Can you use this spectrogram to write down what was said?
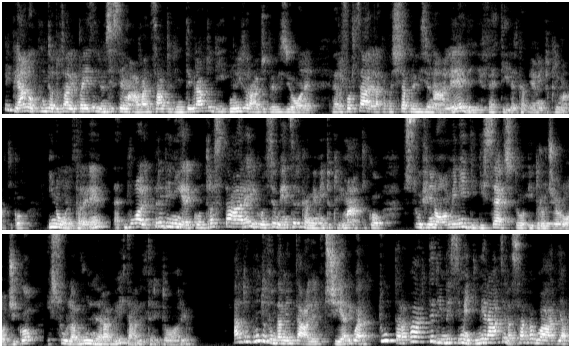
il piano punta a dotare il paese di un sistema avanzato ed integrato di monitoraggio e previsione per rafforzare la capacità previsionale degli effetti del cambiamento climatico Inoltre eh, vuole prevenire e contrastare le conseguenze del cambiamento climatico sui fenomeni di dissesto idrogeologico e sulla vulnerabilità del territorio. Altro punto fondamentale, Lucia, riguarda tutta la parte di investimenti mirati alla salvaguardia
